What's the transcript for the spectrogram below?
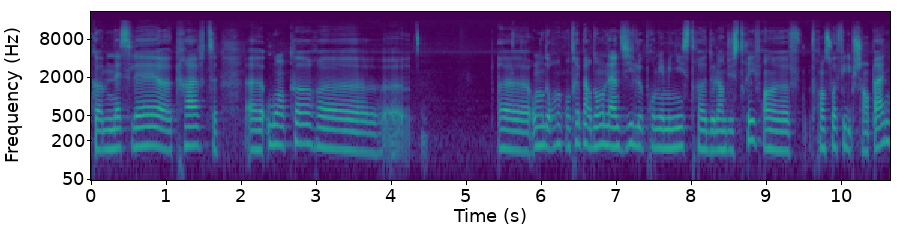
comme Nestlé, euh, Kraft ou encore ont rencontré pardon, lundi le Premier ministre de l'Industrie, Fran- François-Philippe Champagne,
